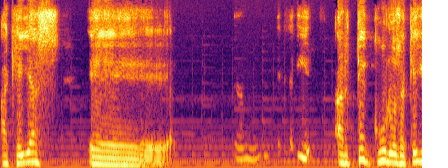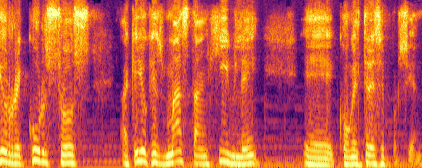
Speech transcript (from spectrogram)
aquellas eh, artículos, aquellos recursos, aquello que es más tangible eh, con el 13%.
